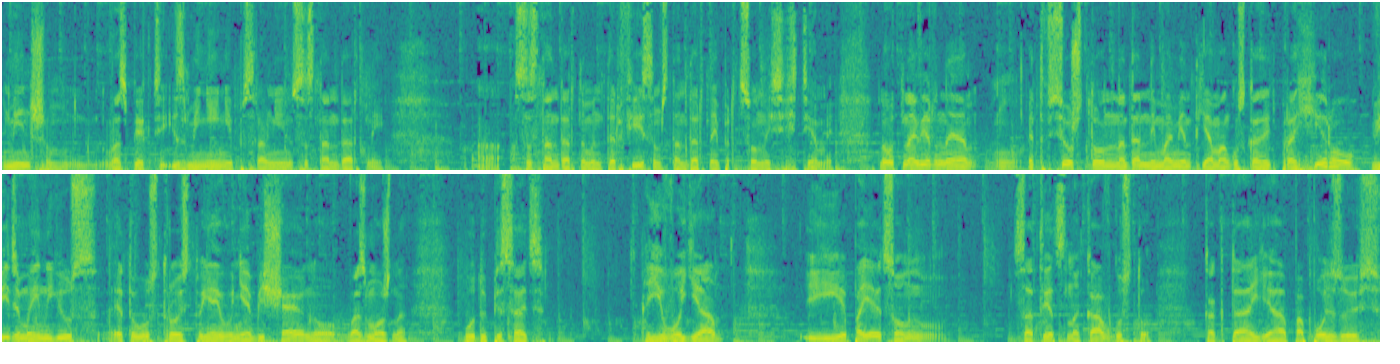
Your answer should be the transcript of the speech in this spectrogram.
меньшим в аспекте изменений по сравнению со стандартной со стандартным интерфейсом, стандартной операционной системой. Ну вот, наверное, это все, что на данный момент я могу сказать про Hero. Видимо, in-use этого устройства я его не обещаю, но, возможно, буду писать его я. И появится он, соответственно, к августу, когда я попользуюсь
